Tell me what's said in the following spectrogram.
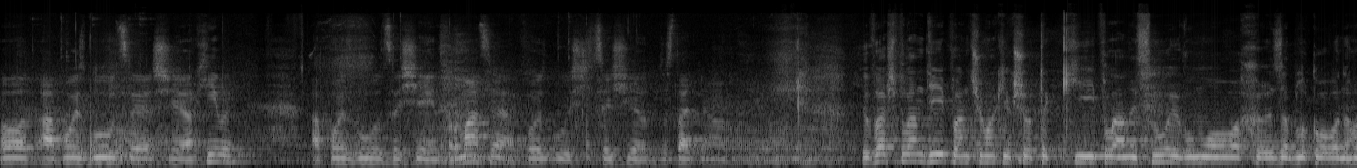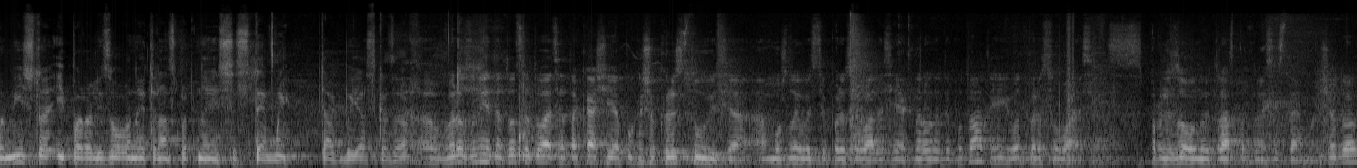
От, а по СБУ це ще архіви, а по СБУ це ще інформація, а по СБУ це ще достатньо. Ваш план дій, пан Чумак, якщо такий план існує в умовах е, заблокованого міста і паралізованої транспортної системи, так би я сказав. Ви розумієте, тут ситуація така, що я поки що користуюся а, можливістю пересуватися як народний депутат, і от пересуваюся з паралізованою транспортною системою. Щодо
